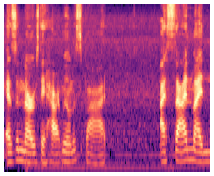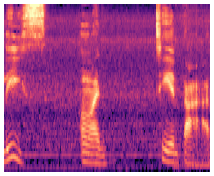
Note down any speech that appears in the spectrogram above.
as a nurse. They hired me on the spot. I signed my lease on 10-5.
